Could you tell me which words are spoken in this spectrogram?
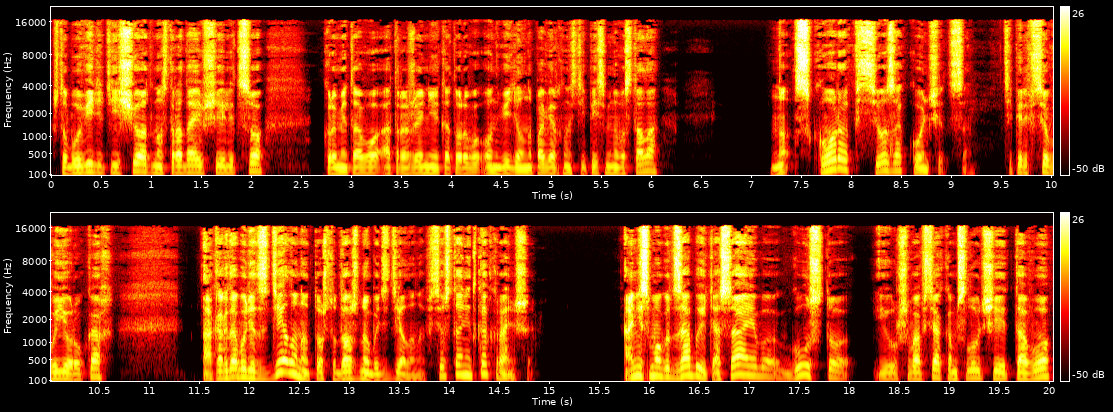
Чтобы увидеть еще одно страдающее лицо, кроме того отражения которого он видел на поверхности письменного стола? Но скоро все закончится. Теперь все в ее руках. А когда будет сделано то, что должно быть сделано, все станет как раньше. Они смогут забыть Асаева, Густо и уж во всяком случае того,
